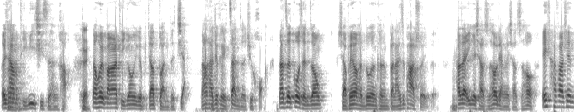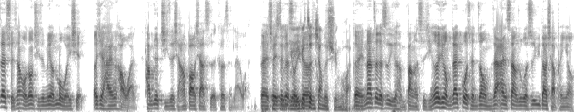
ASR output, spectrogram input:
而且他们体力其实很好。对，那会帮他提供一个比较短的桨，然后他就可以站着去滑。那这过程中，小朋友很多人可能本来是怕水的，他在一个小时后、两个小时后，诶，他发现在水上活动其实没有那么危险，而且还很好玩，他们就急着想要报下次的课程来玩。对，所以这个是有一个个正向的循环。对，那这个是一个很棒的事情，而且我们在过程中，我们在岸上如果是遇到小朋友，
